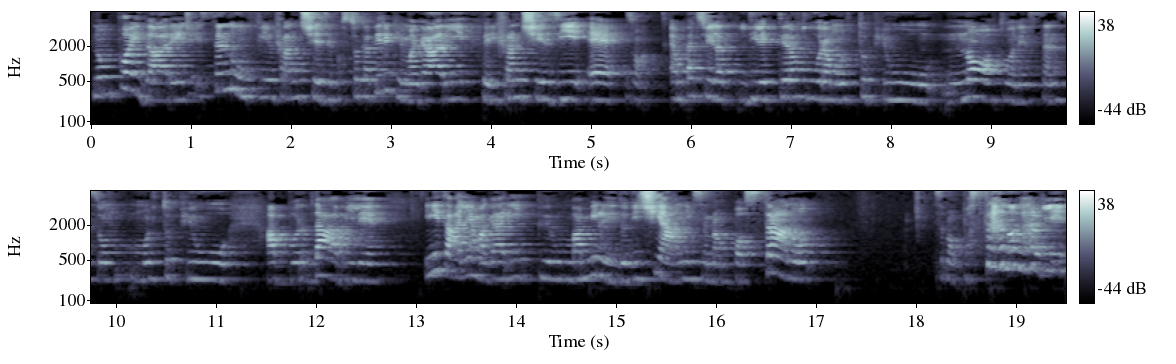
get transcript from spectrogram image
non puoi dare, cioè, essendo un film francese, posso capire che magari per i francesi è, insomma, è un pezzo di, di, letteratura molto più noto, nel senso molto più abbordabile. In Italia magari per un bambino di 12 anni mi sembra un po' strano sembra un po' strano dargli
